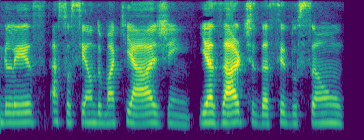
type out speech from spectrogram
inglês associando maquiagem e as artes da sedução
